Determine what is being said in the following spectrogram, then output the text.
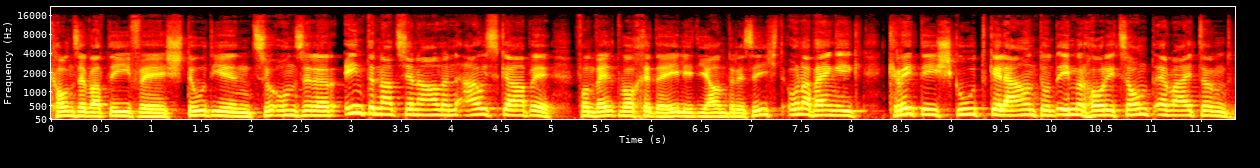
konservative Studien zu unserer internationalen Ausgabe von Weltwoche Daily, die andere Sicht. Unabhängig, kritisch, gut gelaunt und immer horizonterweiternd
